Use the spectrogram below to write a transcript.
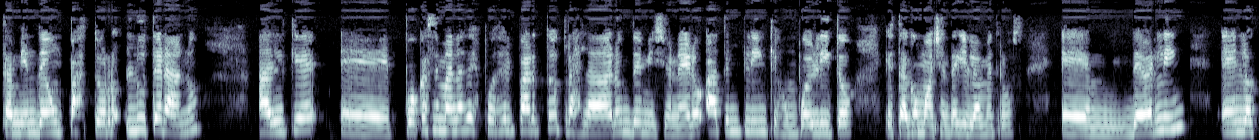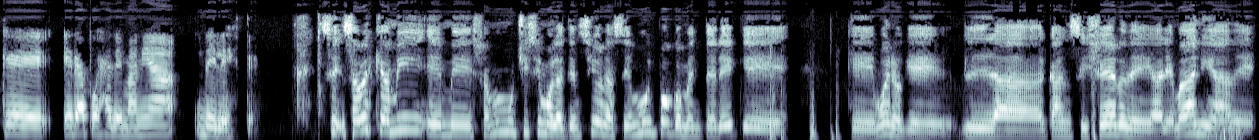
también de un pastor luterano al que eh, pocas semanas después del parto trasladaron de misionero a Templin, que es un pueblito que está como a 80 kilómetros eh, de Berlín, en lo que era pues Alemania del Este. Sí, sabes que a mí eh, me llamó muchísimo la atención. Hace muy poco me enteré que, que bueno, que la canciller de Alemania, de,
